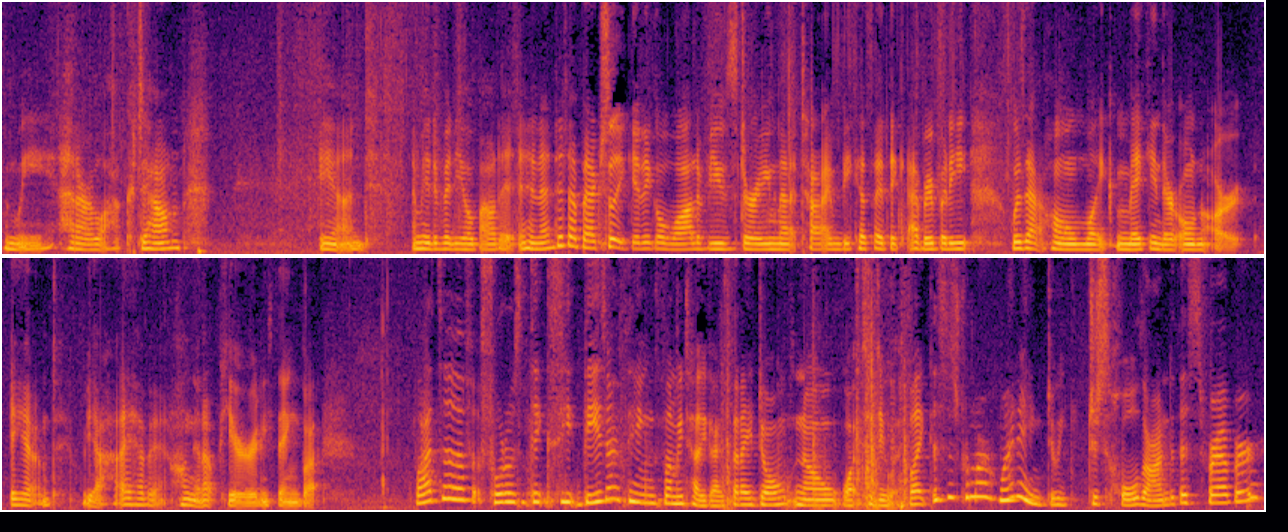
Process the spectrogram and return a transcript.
when we had our lockdown and I made a video about it and it ended up actually getting a lot of views during that time because I think everybody was at home like making their own art and yeah I haven't hung it up here or anything but lots of photos and things. See these are things let me tell you guys that I don't know what to do with. Like this is from our wedding. Do we just hold on to this forever?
